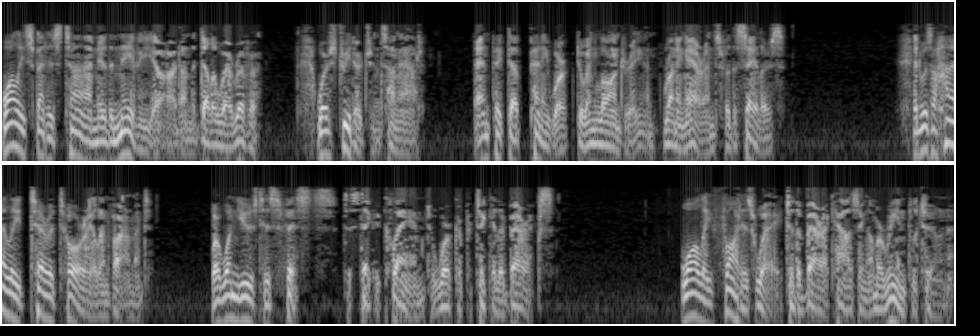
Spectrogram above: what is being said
Wally spent his time near the Navy Yard on the Delaware River, where street urchins hung out, and picked up penny work doing laundry and running errands for the sailors. It was a highly territorial environment, where one used his fists to stake a claim to work a particular barracks. Wally fought his way to the barrack housing a Marine platoon.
